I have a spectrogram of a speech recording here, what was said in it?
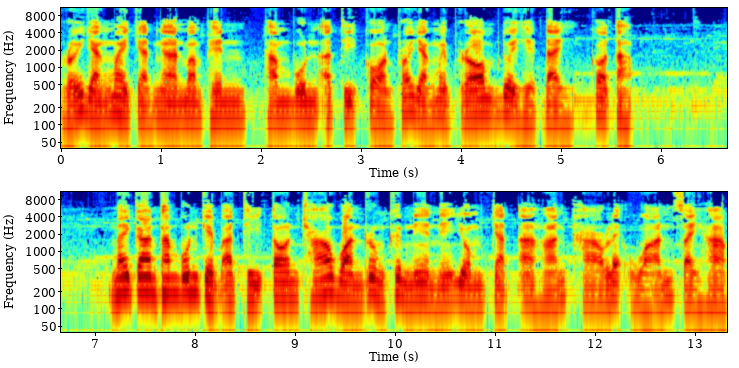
หรือยังไม่จัดงานบำเพ็ญทำบุญอธิก่อน เพราะยังไม่พร้อมด้วยเหตุใดก็ตามในการทำบุญเก็บอธิตอนเช้าวันรุ่งขึ้นนี้นิยมจัดอาหารขาวและหวานใส่หาบ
